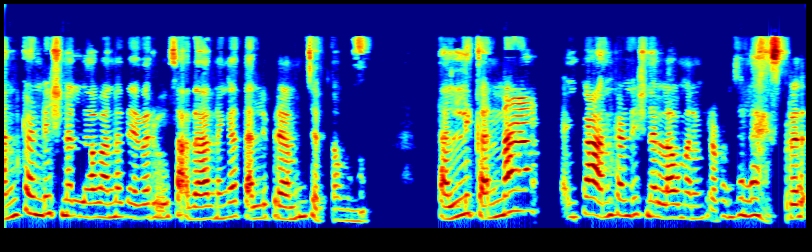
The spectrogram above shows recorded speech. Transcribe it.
అన్కండిషనల్ లవ్ అన్నది ఎవరు సాధారణంగా తల్లి ప్రేమని చెప్తాం మనం తల్లి కన్నా ఇంకా అన్కండిషనల్ లవ్ మనం ప్రపంచంలో ఎక్స్ప్రెస్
